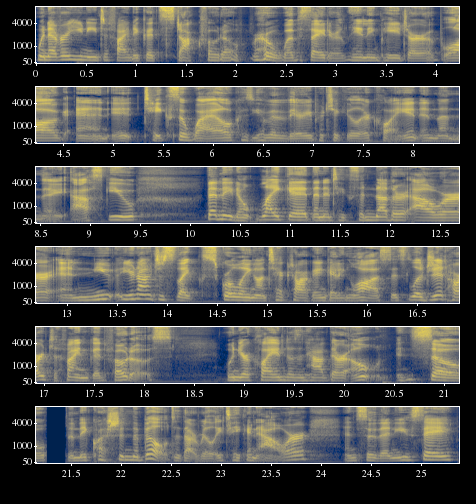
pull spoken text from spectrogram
whenever you need to find a good stock photo for a website or a landing page or a blog and it takes a while because you have a very particular client and then they ask you then they don't like it then it takes another hour and you you're not just like scrolling on TikTok and getting lost it's legit hard to find good photos when your client doesn't have their own and so then they question the bill did that really take an hour and so then you say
